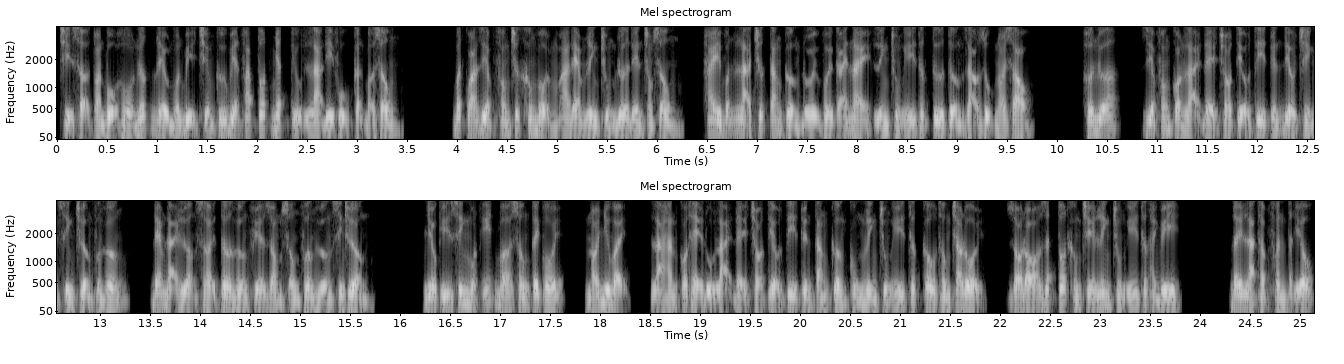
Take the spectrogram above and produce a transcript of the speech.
chỉ sợ toàn bộ hồ nước đều muốn bị chiếm cứ biện pháp tốt nhất tự là đi phụ cận bờ sông. Bất quá diệp phong trước không đội mà đem linh trùng đưa đến trong sông, hay vẫn là trước tăng cường đối với cái này linh trùng ý thức tư tưởng giáo dục nói sau. Hơn nữa, diệp phong còn lại để cho tiểu ti tuyến điều chỉnh sinh trưởng phương hướng, đem đại lượng sợi tơ hướng phía dòng sông phương hướng sinh trưởng nhiều ký sinh một ít bờ sông cây cối, nói như vậy, là hắn có thể đủ lại để cho tiểu ti tuyến tăng cường cùng linh trùng ý thức câu thông trao đổi, do đó rất tốt khống chế linh trùng ý thức hành vi. Đây là thập phần tất yếu,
